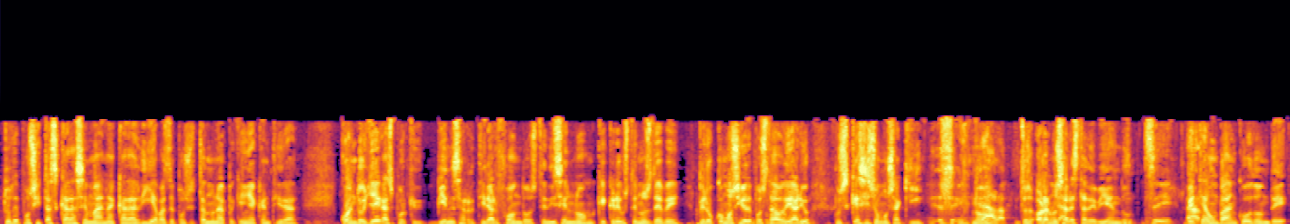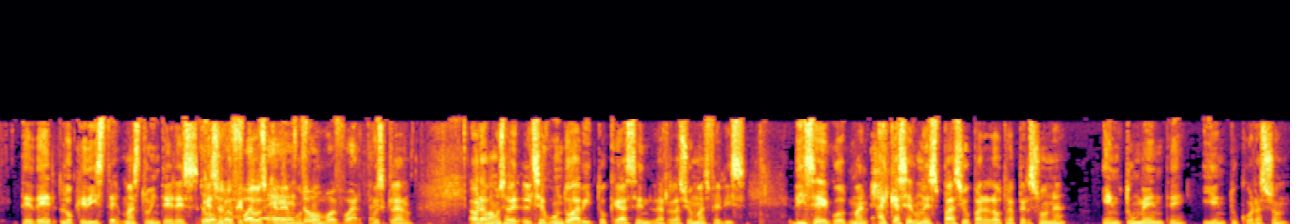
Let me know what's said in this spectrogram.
tú depositas cada semana, cada día vas depositando una pequeña cantidad. Cuando llegas porque vienes a retirar fondos, te dicen, no, ¿qué cree usted nos debe? Pero ¿cómo si yo he depositado diario? Pues es que así somos aquí, Sí, ¿no? claro. Entonces ahora nos Claro. sale hasta debiendo. Sí, claro. Vete a un banco donde te dé lo que diste más tu interés, Estuvo que eso es lo que todos fuerte, queremos. Estuvo ¿no? muy fuerte. Pues claro. Ahora vamos a ver el segundo hábito que hace la relación más feliz. Dice Gottman, hay que hacer un espacio para la otra persona en tu mente y en tu corazón.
